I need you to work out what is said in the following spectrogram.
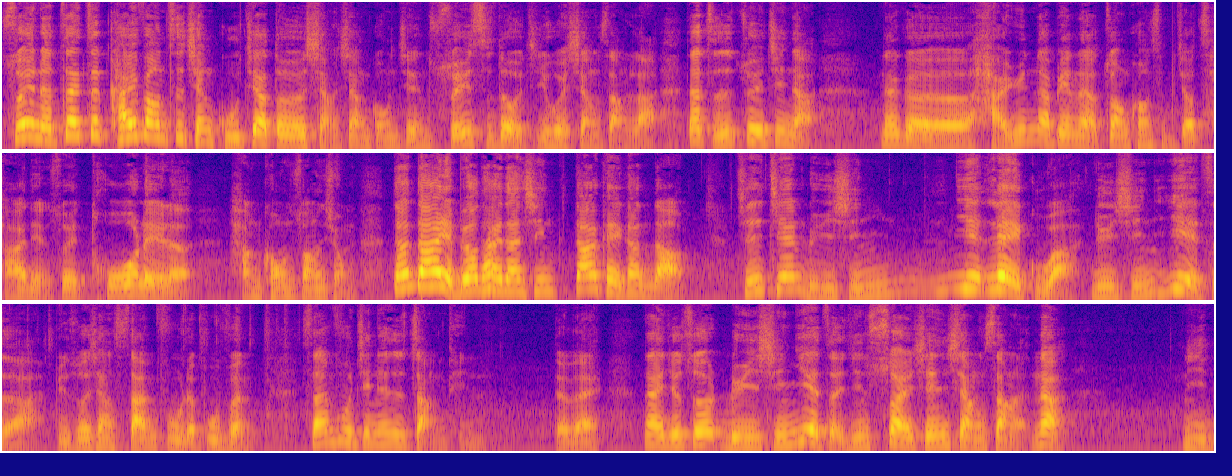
所以呢，在这开放之前，股价都有想象空间，随时都有机会向上拉。那只是最近啊。那个海运那边的状况是比较差一点，所以拖累了航空双雄。但大家也不要太担心，大家可以看到，其实今天旅行业类股啊，旅行业者啊，比如说像三富的部分，三富今天是涨停，对不对？那也就是说，旅行业者已经率先向上了。那你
